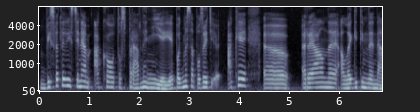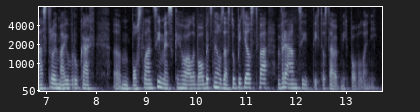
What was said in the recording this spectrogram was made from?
Vysvetlili ste nám, ako to správne nie je. Poďme sa pozrieť, aké e, reálne a legitimné nástroje majú v rukách e, poslanci mestského alebo obecného zastupiteľstva v rámci týchto stavebných povolení.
